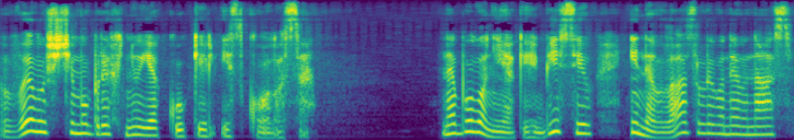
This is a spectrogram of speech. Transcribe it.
вилущимо брехню, як кукіль із колоса. Не було ніяких бісів, і не влазили вони в нас,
